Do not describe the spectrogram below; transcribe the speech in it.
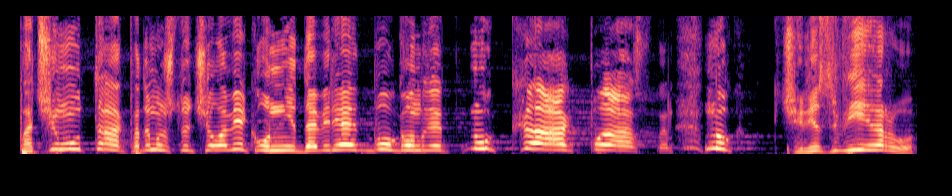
Почему так? Потому что человек, он не доверяет Богу, он говорит, ну как, пастор, ну Через веру,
